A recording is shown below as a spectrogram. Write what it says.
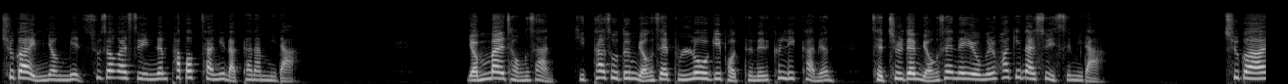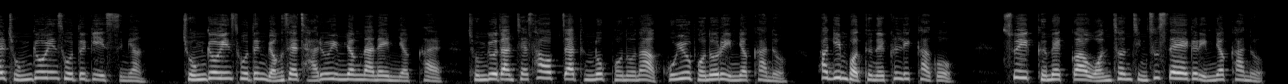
추가 입력 및 수정할 수 있는 팝업창이 나타납니다. 연말 정산, 기타 소득 명세 불러오기 버튼을 클릭하면 제출된 명세 내용을 확인할 수 있습니다. 추가할 종교인 소득이 있으면 종교인 소득 명세 자료 입력란에 입력할 종교단체 사업자 등록 번호나 고유 번호를 입력한 후 확인 버튼을 클릭하고 수익 금액과 원천 징수세액을 입력한 후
